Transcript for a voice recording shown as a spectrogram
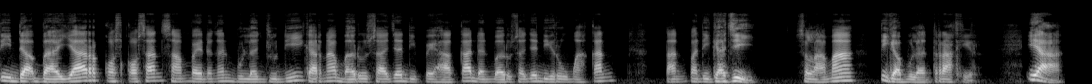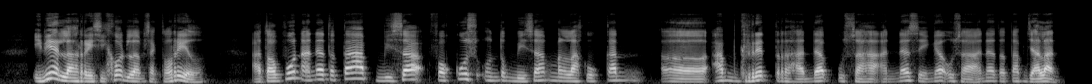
tidak bayar kos-kosan sampai dengan bulan Juni karena baru saja di PHK dan baru saja dirumahkan tanpa digaji selama tiga bulan terakhir. Ya, ini adalah resiko dalam sektor real. Ataupun Anda tetap bisa fokus untuk bisa melakukan uh, upgrade terhadap usaha Anda sehingga usaha Anda tetap jalan.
